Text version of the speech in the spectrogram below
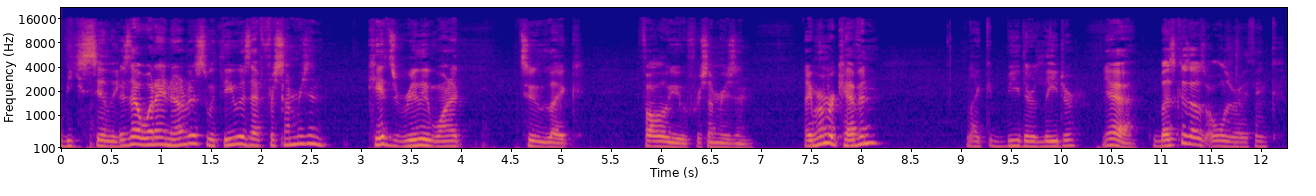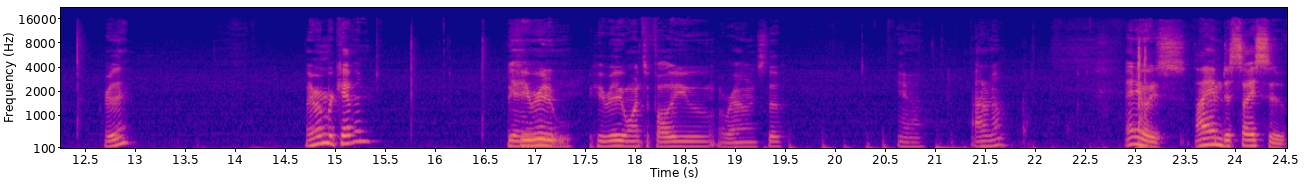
be silly. Is that what I noticed with you? Is that for some reason, kids really wanted to like follow you for some reason. Like remember Kevin? Like be their leader. Yeah, But it's because I was older, I think. really. I remember Kevin. Like, he really he really wanted to follow you around and stuff. Yeah. I don't know. Anyways, I am decisive.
